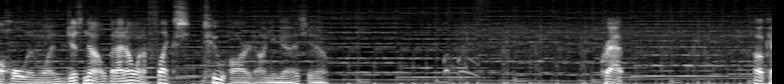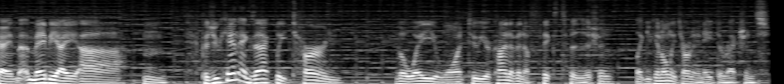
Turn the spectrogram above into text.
a hole in one, just no, but I don't want to flex too hard on you guys, you know. Crap. Okay, maybe I, uh, hmm. Because you can't exactly turn the way you want to. You're kind of in a fixed position. Like, you can only turn in eight directions.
